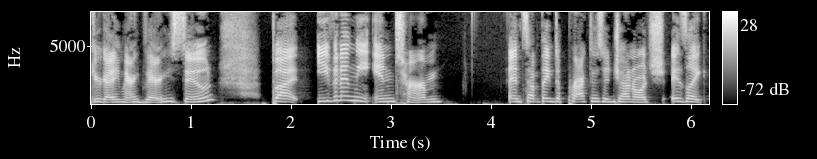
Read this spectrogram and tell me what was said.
you're getting married very soon. But even in the interim, and something to practice in general, which is like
